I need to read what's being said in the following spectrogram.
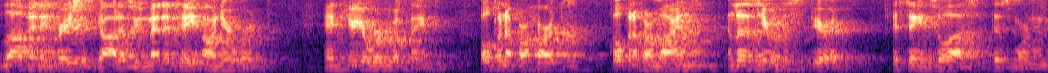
Loving and gracious God, as we meditate on your word and hear your word proclaimed, open up our hearts, open up our minds, and let us hear what the Spirit is saying to us this morning.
